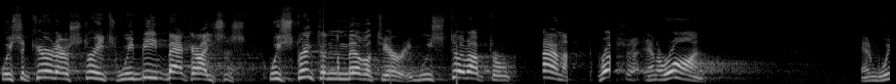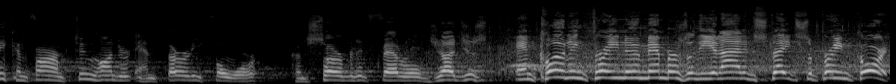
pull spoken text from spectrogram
We secured our streets. We beat back ISIS. We strengthened the military. We stood up to China, Russia, and Iran. And we confirmed 234 conservative federal judges, including three new members of the United States Supreme Court.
